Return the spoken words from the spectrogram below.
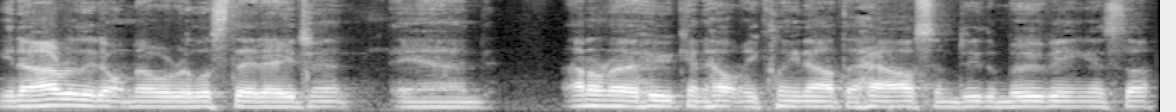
you know, I really don't know a real estate agent, and I don't know who can help me clean out the house and do the moving and stuff.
